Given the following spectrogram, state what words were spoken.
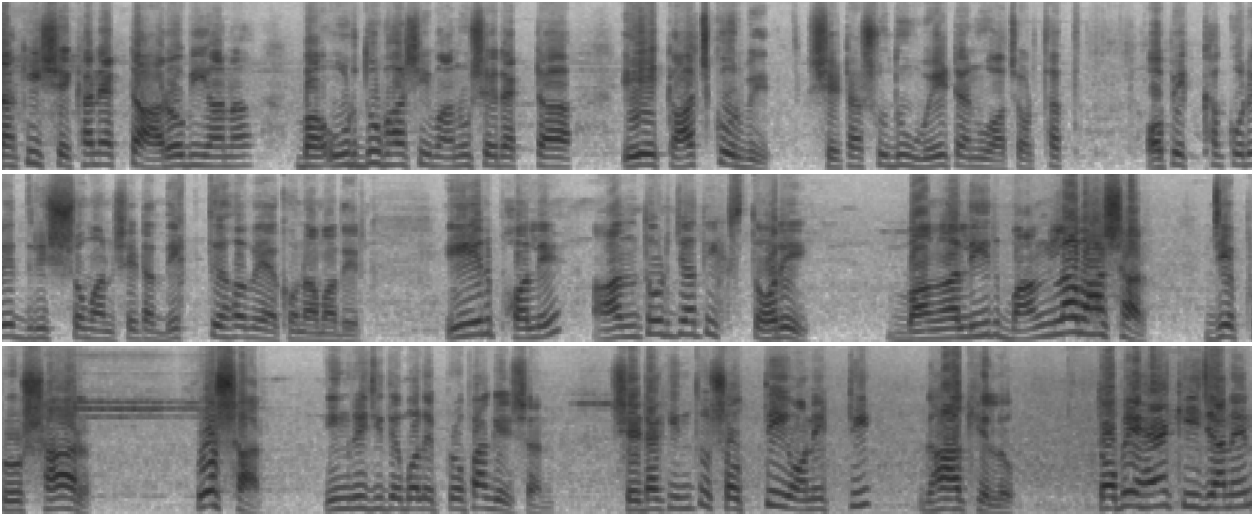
নাকি সেখানে একটা আরবিয়ানা বা উর্দুভাষী মানুষের একটা এ কাজ করবে, সেটা শুধু ওয়েট অ্যান্ড ওয়াচ অর্থাৎ অপেক্ষা করে দৃশ্যমান, সেটা দেখতে হবে এখন আমাদের। এর ফলে আন্তর্জাতিক স্তরে বাঙালির বাংলা ভাষার যে প্রসার প্রসার, ইংরেজিতে বলে প্রোপাগেশন সেটা কিন্তু সত্যিই অনেকটি ঘা খেলো। তবে হ্যাঁ কি জানেন?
